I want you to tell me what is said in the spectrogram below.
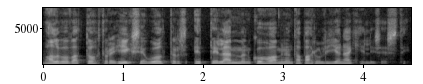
valvovat tohtori Hicks ja Walters, ettei lämmön kohoaminen tapahdu liian äkillisesti.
